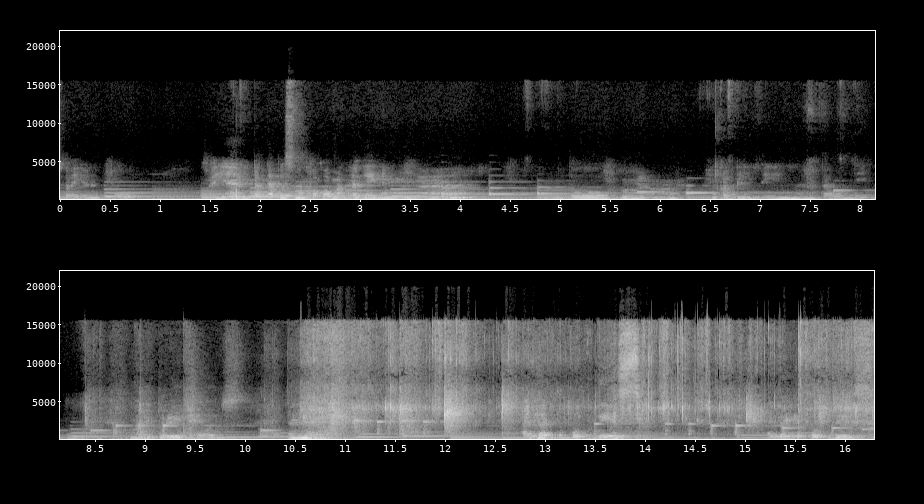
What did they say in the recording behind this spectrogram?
So, ayun po. So, ayan. Patapos na po ako maglagay ng mga ito, mga nakabitin na tawag dito. Mga decorations. Ayan. I'd like to put this. I'd like to put this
